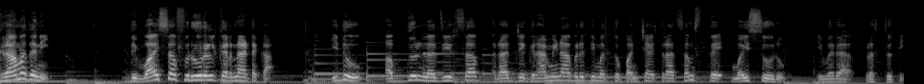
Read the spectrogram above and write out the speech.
Gramadani, the voice of rural Karnataka. ಇದು ಅಬ್ದುಲ್ ನಜೀರ್ ಸಾಬ್ ರಾಜ್ಯ ಗ್ರಾಮೀಣಾಭಿವೃದ್ಧಿ ಮತ್ತು ಪಂಚಾಯತ್ ರಾಜ್ ಸಂಸ್ಥೆ ಮೈಸೂರು. ಇವರ ಪ್ರಸ್ತುತಿ.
